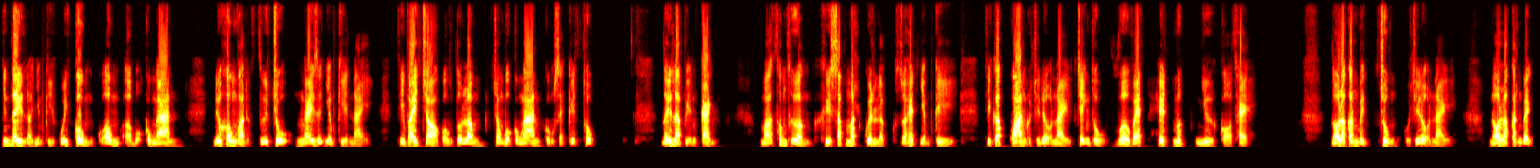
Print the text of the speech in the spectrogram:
nhưng đây là nhiệm kỳ cuối cùng của ông ở Bộ Công an. Nếu không vào được tứ trụ ngay giữa nhiệm kỳ này, thì vai trò của ông Tô Lâm trong Bộ Công an cũng sẽ kết thúc. Đấy là viễn cảnh mà thông thường khi sắp mất quyền lực do hết nhiệm kỳ thì các quan của chế độ này tranh thủ vơ vét hết mức như có thể. Đó là căn bệnh chung của chế độ này, nó là căn bệnh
